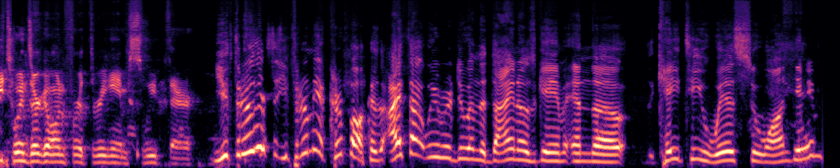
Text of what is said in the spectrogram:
LG Twins are going for a three game sweep there. You threw this. You threw me a curveball because I thought we were doing the Dinos game and the, the KT Wiz Suwon game,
